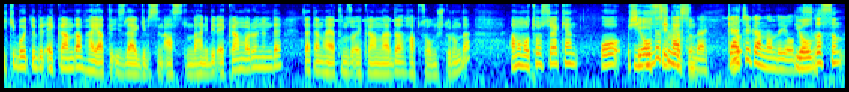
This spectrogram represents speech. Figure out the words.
iki boyutlu bir ekrandan hayatı izler gibisin aslında. Hani bir ekran var önünde. Zaten hayatımız o ekranlarda hapsolmuş durumda. Ama motor sürerken o şeyi Yoldasın hissediyorsun. aslında. Gerçek anlamda yoldasın. Yoldasın.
